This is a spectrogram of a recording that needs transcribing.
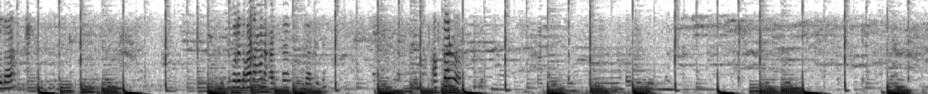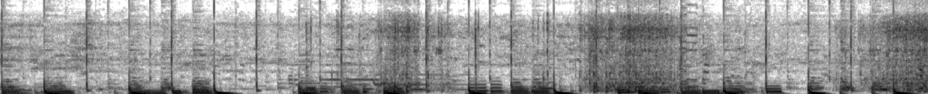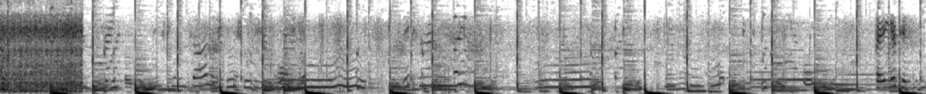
করে ধর উঁচু করে ধর আমার হাতটা পারব Okay.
